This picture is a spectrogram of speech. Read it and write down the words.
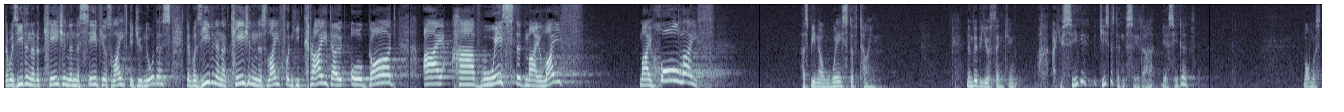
There was even an occasion in the Saviour's life, did you know this? There was even an occasion in his life when he cried out, Oh God, I have wasted my life, my whole life has been a waste of time. Now, maybe you're thinking, are you serious? Jesus didn't say that. Yes, he did. I'm almost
